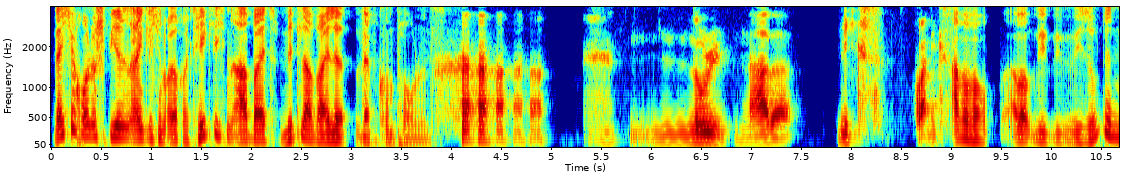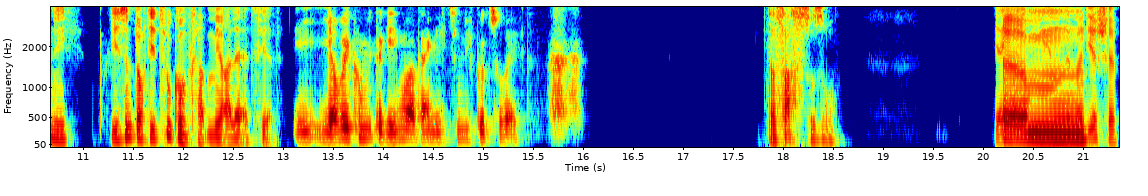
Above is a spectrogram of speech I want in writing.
welche Rolle spielen eigentlich in eurer täglichen Arbeit mittlerweile Web Components? Null, nada, nix, gar nix. Aber warum? Aber wieso denn nicht? Die sind doch die Zukunft, haben mir alle erzählt. Ja, aber ich komme mit der Gegenwart eigentlich ziemlich gut zurecht. Das sagst du so. Ja, ich weiß ähm, nicht, wie ist denn bei ähm, dir, Chef?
